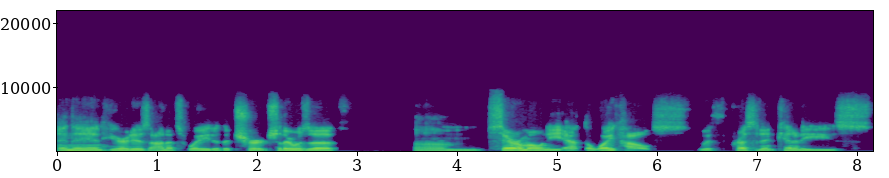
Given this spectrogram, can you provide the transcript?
And then here it is on its way to the church. So there was a um, ceremony at the White House with President Kennedy's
